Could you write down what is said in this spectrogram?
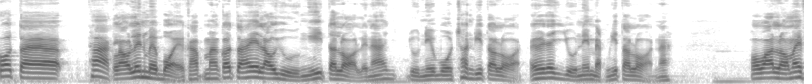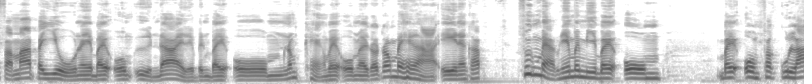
ก็จะถ้าหากเราเล่นบ่อยๆครับ มันก็จะให้เราอยู่อย่างนี้ตลอดเลยนะ อยู่ในเวอร์ชันนี้ตลอด เอ้ยจะอยู่ในแมปนี้ตลอดนะ เพราะว่าเราไม่สามารถไปอยู่ในไบโอมอื่นได้ หรือเป็นไบโอม น้ำแข็งไบโอมอะไร เราต้องไปหาเองนะครับ ซึ่งแบบนี้มันมีไบโอม ไบโอมฟากุระ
